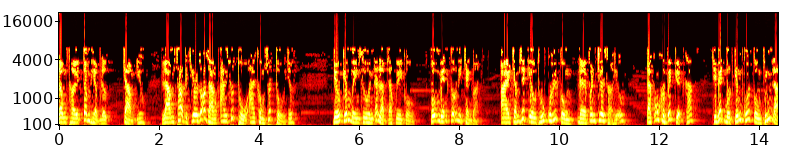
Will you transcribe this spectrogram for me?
Đồng thời tâm hiệp lực, chảm yêu, Làm sao để chưa rõ ràng ai xuất thủ, ai không xuất thủ chứ? Tiếu kiếm mình sư huynh đã lập ra quy củ, Cũng miễn cưỡng đi tranh đoạt. Ai chém giết yêu thú cuối cùng để phân chia sở hữu, Ta cũng không biết chuyện khác, Chỉ biết một kiếm cuối cùng chính là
